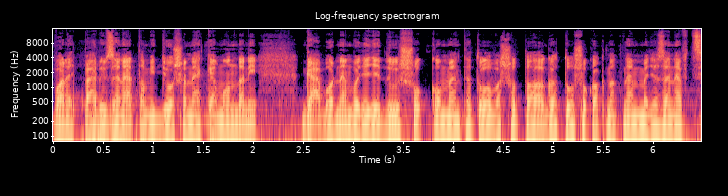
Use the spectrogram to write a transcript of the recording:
Van egy pár üzenet, amit gyorsan el kell mondani. Gábor, nem vagy egyedül, sok kommentet olvasott a hallgató, sokaknak nem megy az NFC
